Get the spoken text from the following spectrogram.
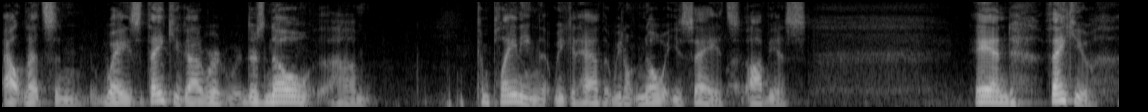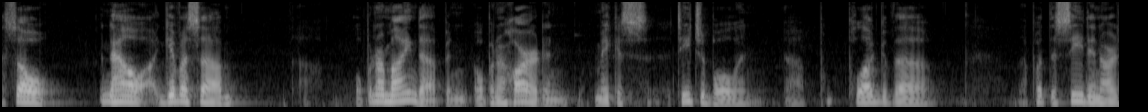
outlets and ways. Thank you, God. We're, we're, there's no um, complaining that we could have that we don't know what you say. It's obvious. And thank you. So now give us a, um, open our mind up and open our heart and make us teachable and uh, p- plug the, uh, put the seed in our,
